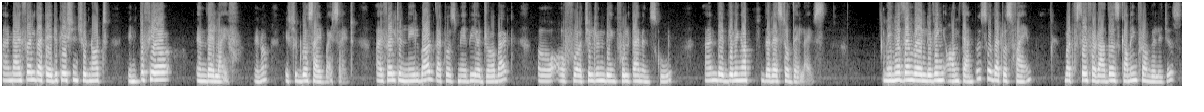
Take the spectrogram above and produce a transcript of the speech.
and I felt that education should not interfere in their life, you know, it should go side by side. I felt in Neel Bagh that was maybe a drawback uh, of uh, children being full time in school and they're giving up the rest of their lives. Many of them were living on campus, so that was fine. But say for others coming from villages,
